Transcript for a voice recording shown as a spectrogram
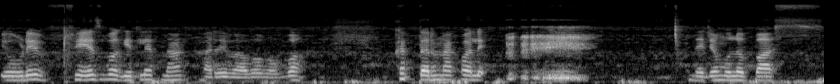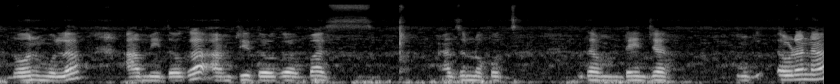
एवढे फेस बघितलेत ना अरे बाबा बाबा खतरनाकवाले. त्याच्या मुलं बस. दोन मुलं आम्ही दोघं आमची दोघं बस. अजून नकोच. एकदम डेंजर म्हणजे एवढं ना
